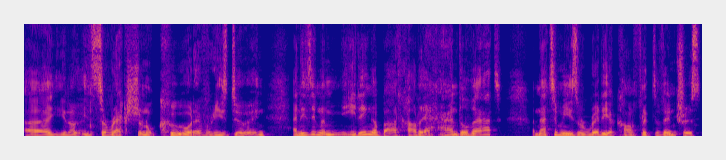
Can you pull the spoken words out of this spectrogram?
uh, you know, insurrectional coup, whatever he's doing, and he's in a meeting about how to handle that. And that to me is already a conflict of interest.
